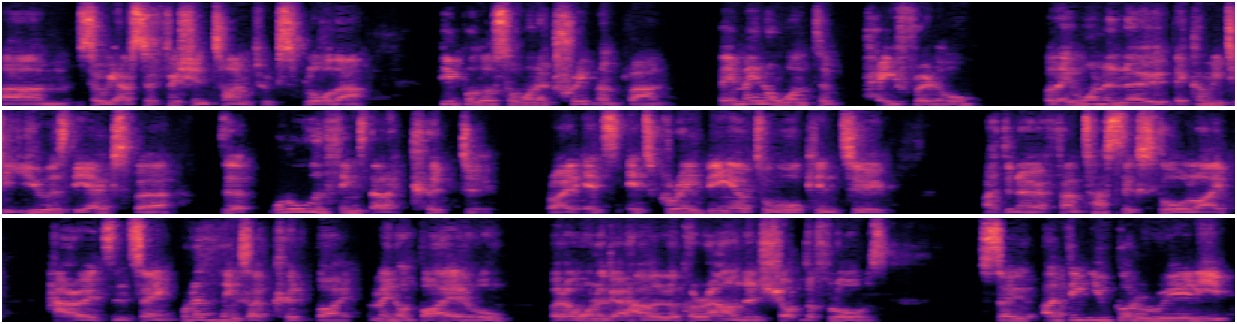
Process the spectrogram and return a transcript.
Um, so we have sufficient time to explore that. People also want a treatment plan. They may not want to pay for it all, but they want to know they're coming to you as the expert that what are all the things that I could do, right? It's, it's great being able to walk into, I don't know, a fantastic store like Harrods and saying, what are the things I could buy? I may not buy it all, but I want to go have a look around and shop the floors So I think you've got to really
